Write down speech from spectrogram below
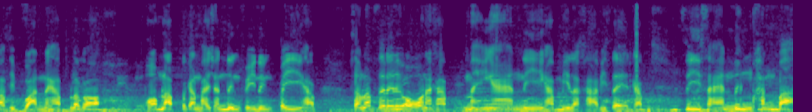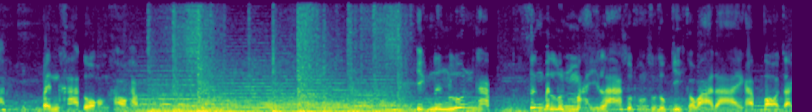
90 วันนะครับ แล้วก็พร้อมรับประกันภัยชั้น 1 ฟรี 1 ปีครับสำหรับเซเลโอนะครับ ในงานนี้ครับ มีราคาพิเศษครับ 4,100 บาทเป็นค่าตัวของเขาครับ อีกหนึ่งรุ่นครับ ซึ่งเป็นรุ่นใหม่ล่าสุดของ Suzuki ก็ว่าได้ครับ ต่อจาก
